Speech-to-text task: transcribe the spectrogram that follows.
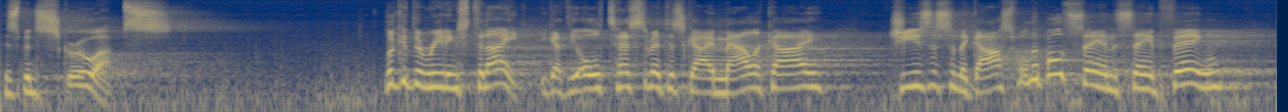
there's been screw ups. Look at the readings tonight. You got the Old Testament, this guy Malachi, Jesus and the gospel. They're both saying the same thing.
